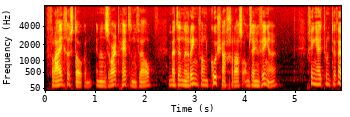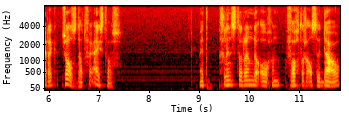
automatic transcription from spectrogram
Vrij gestoken in een zwart hertenvel met een ring van kusha-gras om zijn vinger, ging hij toen te werk zoals dat vereist was. Met glinsterende ogen, vochtig als de dauw,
